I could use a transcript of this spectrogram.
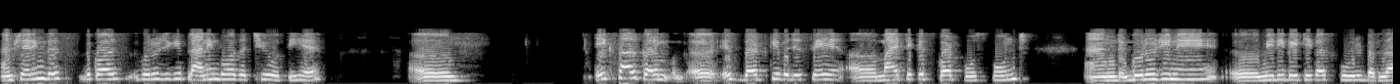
I am sharing this because Guru ji की प्लानिंग बहुत अच्छी होती है। एक साल कर्म इस दर्द की वजह से my tickets got postponed and Guruji ने मेरी बेटी का स्कूल बदला।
